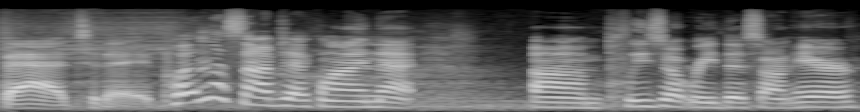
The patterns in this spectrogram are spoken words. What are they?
bad today. Put in the subject line that um, please don't read this on air.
